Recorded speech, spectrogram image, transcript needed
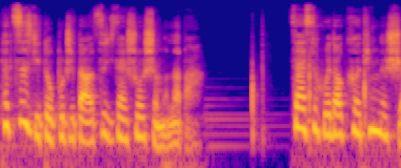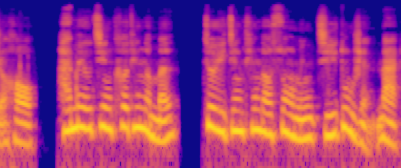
他自己都不知道自己在说什么了吧。再次回到客厅的时候，还没有进客厅的门，就已经听到宋明极度忍耐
